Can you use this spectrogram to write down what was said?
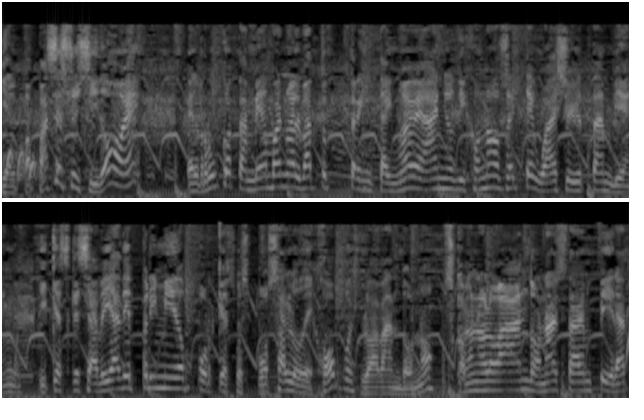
Y el papá se suicidó, ¿eh? El ruco también, bueno, el vato 39 años, dijo, no, soy guacho, yo también, güey. Y que es que se había deprimido porque su esposa lo dejó, pues lo abandonó. Pues cómo no lo va a abandonar, estaba en pirata.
